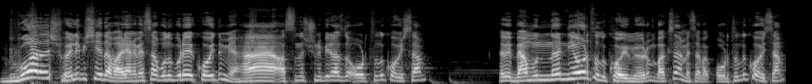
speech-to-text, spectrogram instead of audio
Bu arada şöyle bir şey de var. Yani mesela bunu buraya koydum ya. Ha aslında şunu biraz da ortalı koysam. Tabii ben bunları niye ortalı koymuyorum? Baksana mesela bak ortalı koysam.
